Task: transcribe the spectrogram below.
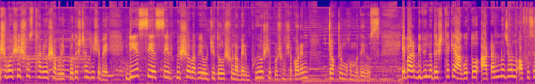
এ সময় শীর্ষস্থানীয় সামরিক প্রতিষ্ঠান হিসেবে ডিএসসিএসসির বিশ্বব্যাপী অর্জিত সুনামের ভূয়সী প্রশংসা করেন ডক্টর মোহাম্মদ ইউনুস। এবার বিভিন্ন দেশ থেকে আগত আটান্ন জন অফিসার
